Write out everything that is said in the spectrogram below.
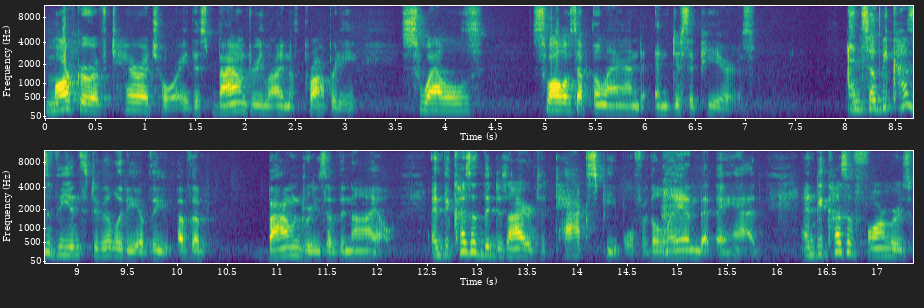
marker of territory, this boundary line of property, swells, swallows up the land, and disappears. And so because of the instability of the, of the boundaries of the Nile, and because of the desire to tax people for the land that they had, and because of farmers'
